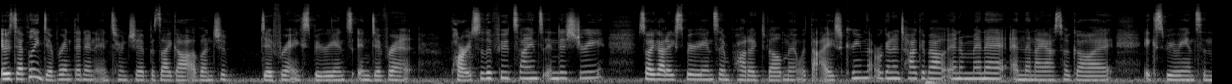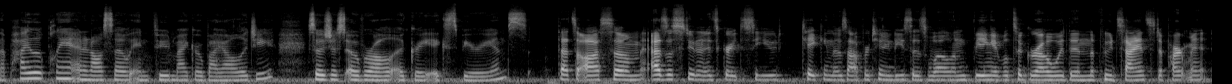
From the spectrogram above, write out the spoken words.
It was definitely different than an internship as I got a bunch of different experience in different parts of the food science industry. So I got experience in product development with the ice cream that we're going to talk about in a minute, and then I also got experience in the pilot plant and also in food microbiology. So it's just overall a great experience. That's awesome. As a student, it's great to see you taking those opportunities as well and being able to grow within the food science department.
